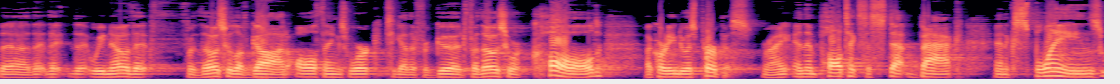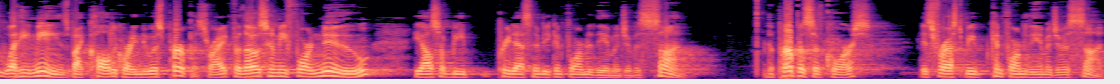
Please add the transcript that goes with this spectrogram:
that we know that for those who love God, all things work together for good. For those who are called according to his purpose, right? And then Paul takes a step back and explains what he means by called according to his purpose, right? For those whom he foreknew, he also be predestined to be conformed to the image of his son. The purpose, of course, is for us to be conformed to the image of his son.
